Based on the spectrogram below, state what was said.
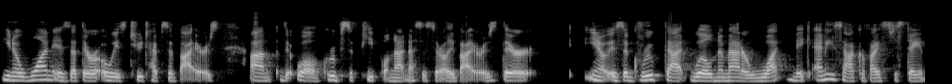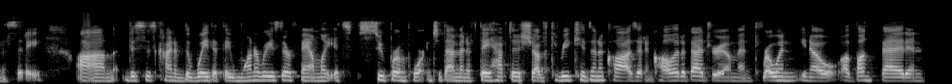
You know, one is that there are always two types of buyers. Um, well, groups of people, not necessarily buyers. There you know is a group that will no matter what make any sacrifice to stay in the city um, this is kind of the way that they want to raise their family it's super important to them and if they have to shove three kids in a closet and call it a bedroom and throw in you know a bunk bed and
